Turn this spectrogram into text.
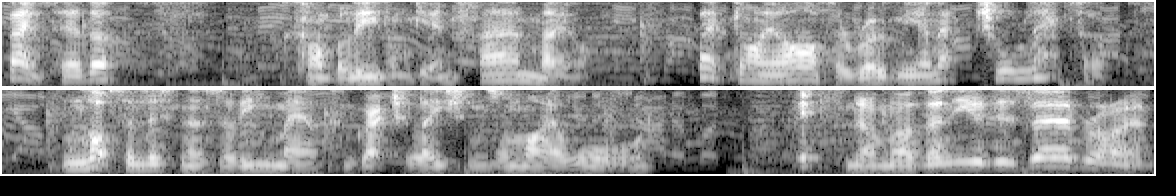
Thanks, Heather. I can't believe I'm getting fan mail. That guy Arthur wrote me an actual letter. And lots of listeners have emailed congratulations on my award. It's no more than you deserve, Ryan.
